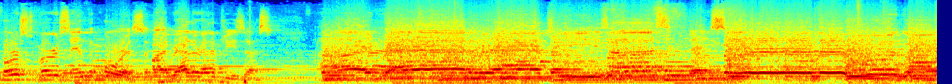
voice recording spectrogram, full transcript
first verse and the chorus of I'd Rather Have Jesus. I'd rather have Jesus than silver or gold.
